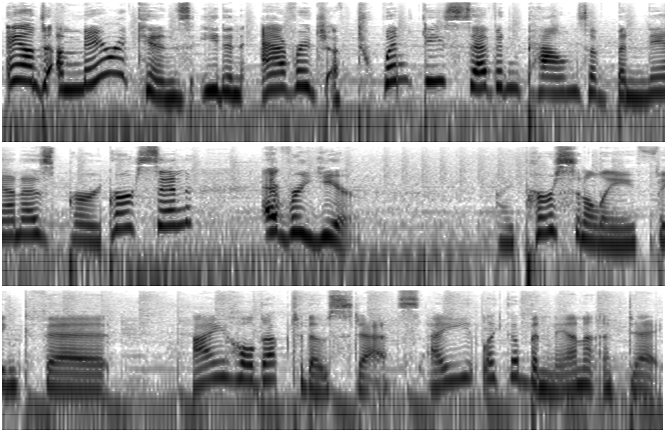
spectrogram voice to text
And Americans eat an average of 27 pounds of bananas per person every year. I personally think that I hold up to those stats. I eat like a banana a day.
